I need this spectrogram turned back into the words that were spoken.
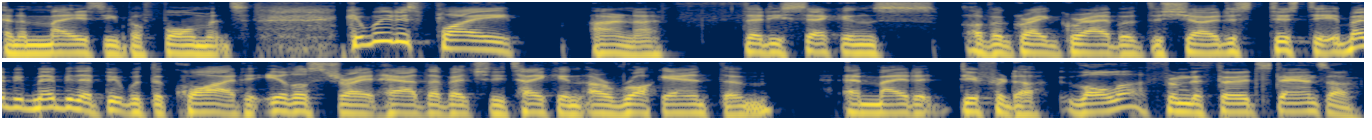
an amazing performance. Can we just play, I don't know, 30 seconds of a great grab of the show? Just, just to, maybe, maybe that bit with the choir to illustrate how they've actually taken a rock anthem and made it differenter. Lola from the third stanza.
